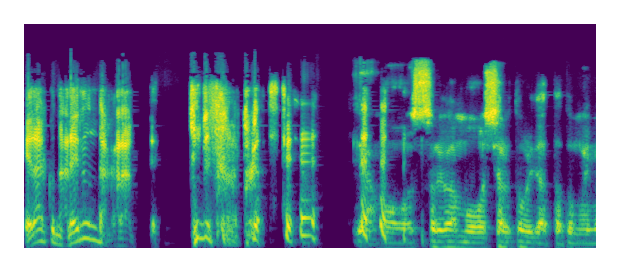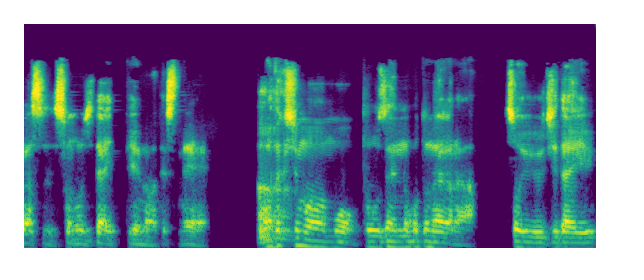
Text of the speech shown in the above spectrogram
偉くなれるんだからって。そうですか？とかっつって。いや、もう、それはもうおっしゃる通りだったと思います。その時代っていうのはですね。私ももう当然のことながら、そういう時代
